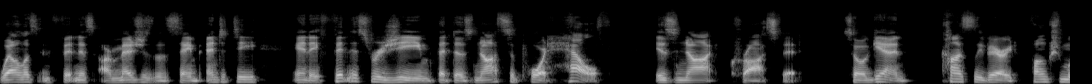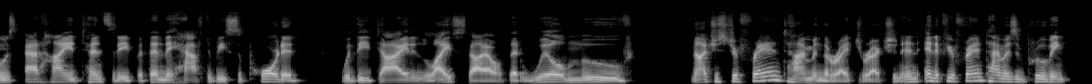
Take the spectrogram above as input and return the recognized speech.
wellness, and fitness are measures of the same entity, and a fitness regime that does not support health is not CrossFit. So again, constantly varied function moves at high intensity, but then they have to be supported with the diet and lifestyle that will move not just your Fran time in the right direction. And, and if your Fran time is improving,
